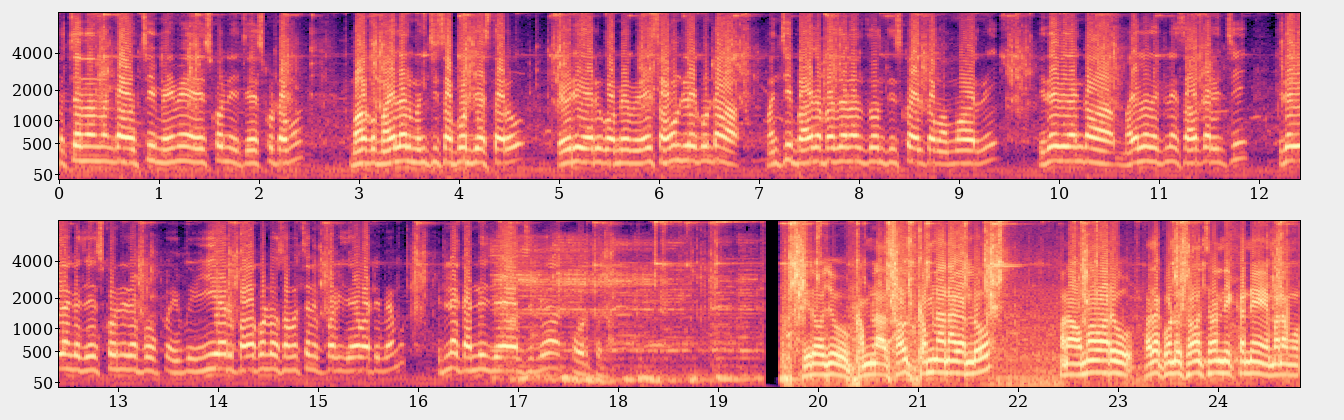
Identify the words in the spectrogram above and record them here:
స్వచ్ఛందంగా వచ్చి మేమే వేసుకొని చేసుకుంటాము. మాకు మహిళలు మంచి సపోర్ట్ చేస్తారు. ఎవరి ఇయర్ మేము ఏ సౌండ్ లేకుండా మంచి బాజ భజనలతో తీసుకువెళ్తాం అమ్మవారిని. ఇదే విధంగా మహిళలు సహకరించి ఇదే విధంగా చేసుకొని రేపు ఈ ఇయర్ పదకొండవ సంవత్సరం ఇప్పటికి చేయబట్టి మేము ఇట్లే కంటిన్యూ చేయాల్సిందిగా కోరుతున్నాం. ఈరోజు కమలా సౌత్ కమలానగర్లో మన అమ్మవారు పదకొండు సంవత్సరాలు ఇక్కడనే మనము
